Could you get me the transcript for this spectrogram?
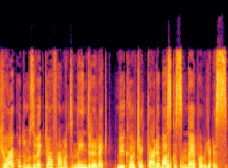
QR kodumuzu vektör formatında indirerek büyük ölçeklerde baskısını da yapabiliriz.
